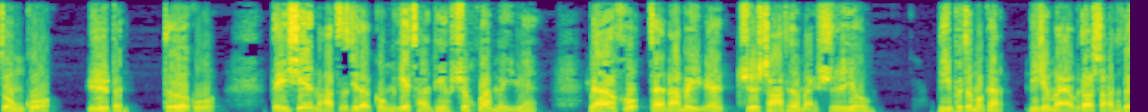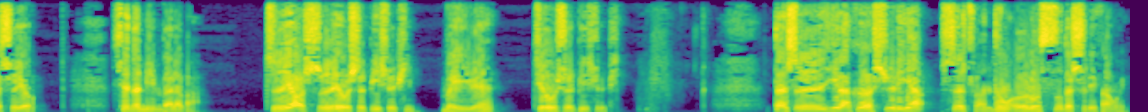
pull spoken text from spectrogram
中国、日本、德国得先拿自己的工业产品去换美元，然后再拿美元去沙特买石油。你不这么干，你就买不到沙特的石油。现在明白了吧？只要石油是必需品，美元就是必需品。但是伊拉克、叙利亚是传统俄罗斯的势力范围，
